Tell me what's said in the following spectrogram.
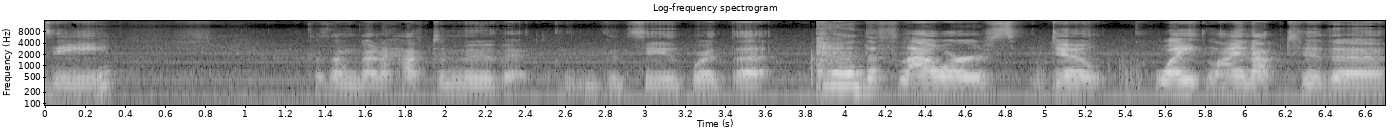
see because I'm going to have to move it. You can see where the the flowers don't quite line up to the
